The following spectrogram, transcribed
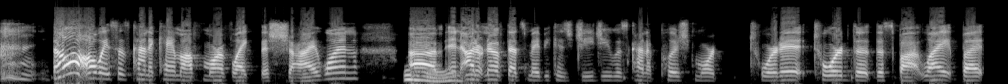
Bella always has kind of came off more of like the shy one. Um, mm-hmm. Um, and I don't know if that's maybe because Gigi was kind of pushed more toward it toward the the spotlight but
